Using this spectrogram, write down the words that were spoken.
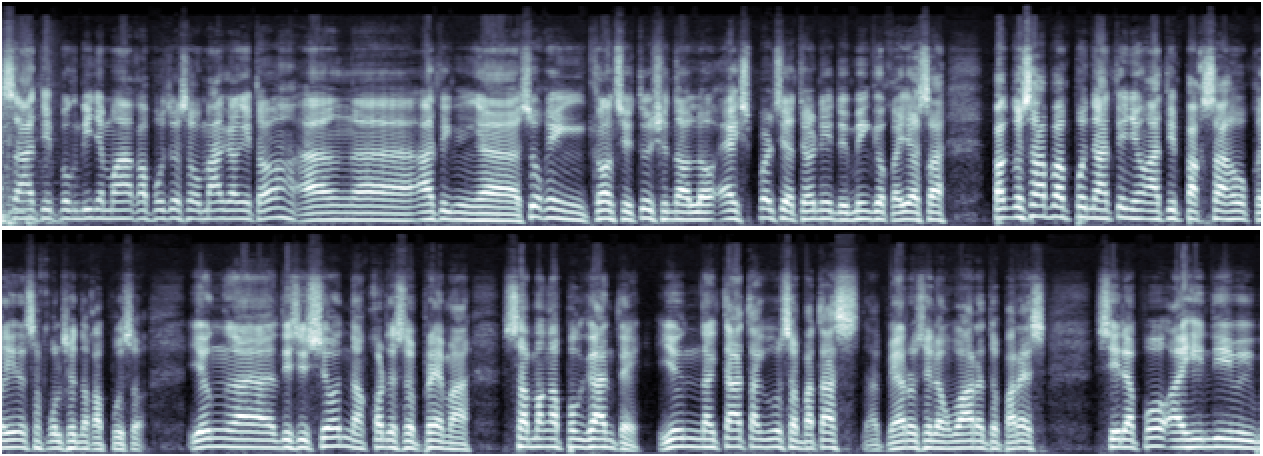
Nasa ating pong linya mga kapuso sa umagang ito ang ah, ating ah, suking constitutional law expert si Attorney Domingo Cayosa. Pag-usapan po natin yung ating paksaho kanina sa pulso ng kapuso. Yung ah, desisyon ng Korte Suprema sa mga pugante, yung nagtatago sa batas at meron silang warrant of arrest, sila po ay hindi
